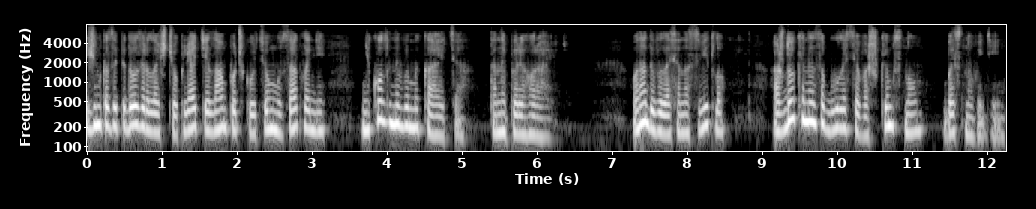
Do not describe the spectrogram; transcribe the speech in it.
Жінка запідозрила, що кляті лампочки у цьому закладі ніколи не вимикаються та не перегорають. Вона дивилася на світло, аж доки не забулася важким сном без сновидінь.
